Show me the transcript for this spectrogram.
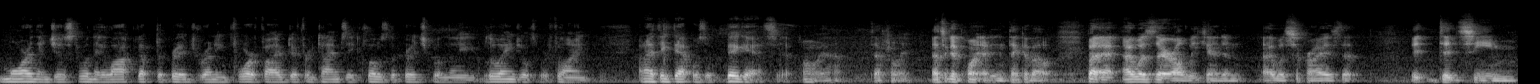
more than just when they locked up the bridge, running four or five different times. They closed the bridge when the Blue Angels were flying, and I think that was a big asset. Oh yeah, definitely. That's a good point. I didn't think about, but I, I was there all weekend, and I was surprised that it did seem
